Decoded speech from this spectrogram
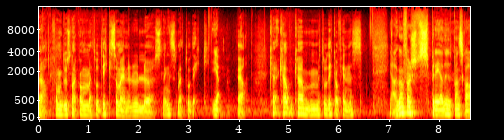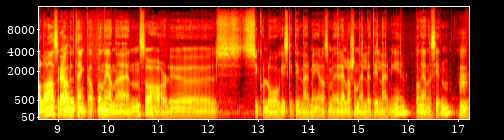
Ja, for Når du snakker om metodikk, så mener du løsningsmetodikk? Ja. Ja. Hva, hva, metodikker finnes? Ja, Du kan først spre det ut på en skala. Så kan ja. du tenke at på den ene enden så har du psykologiske tilnærminger, altså mer relasjonelle tilnærminger på den ene siden. Mm.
